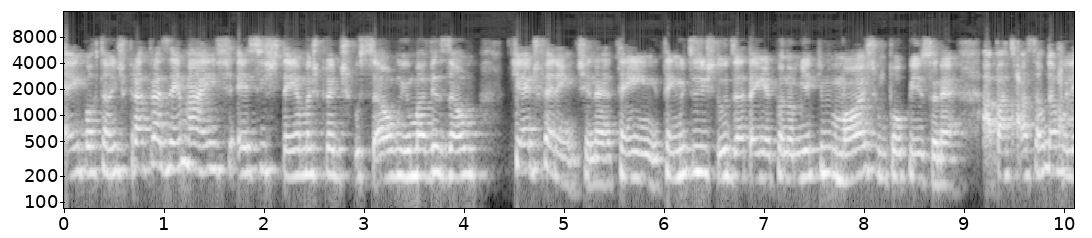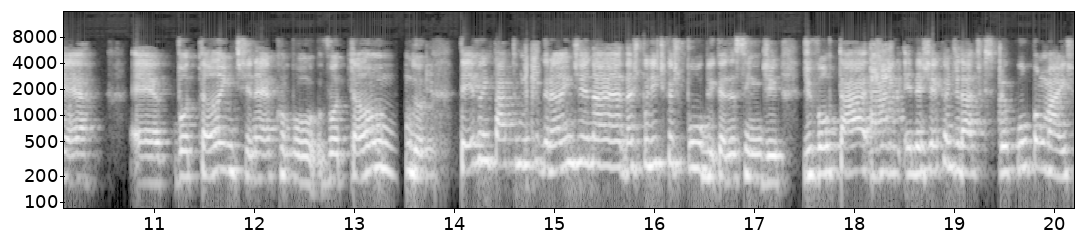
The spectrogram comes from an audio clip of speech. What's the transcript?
é importante para trazer mais esses temas para discussão e uma visão que é diferente, né? Tem, tem muitos estudos até em economia que mostram um pouco isso, né? A participação da mulher é, votante, né, como votando, teve um impacto muito grande na, nas políticas públicas, assim, de, de voltar, de eleger candidatos que se preocupam mais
